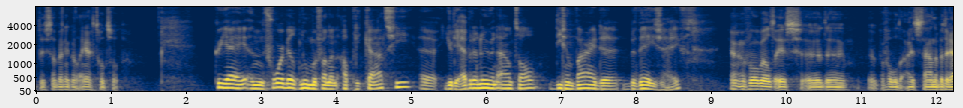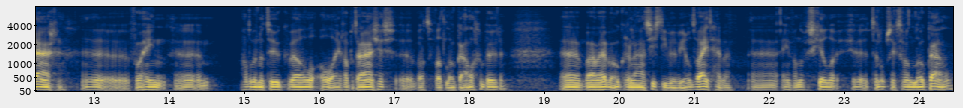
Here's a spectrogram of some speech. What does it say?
dus daar ben ik wel erg trots op. Kun jij een voorbeeld noemen van een applicatie, jullie hebben er nu een aantal, die zijn waarde bewezen heeft? Ja, een voorbeeld is de, bijvoorbeeld uitstaande bedragen. voorheen hadden we natuurlijk wel allerlei rapportages wat, wat lokaal gebeurde. Uh, maar we hebben ook relaties die we wereldwijd hebben. Uh, een van de verschillen uh, ten opzichte van lokaal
